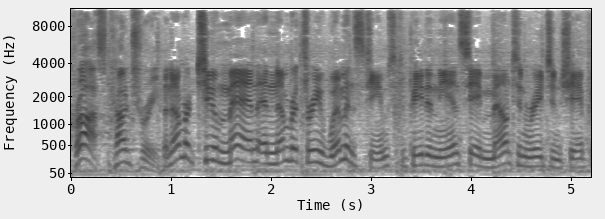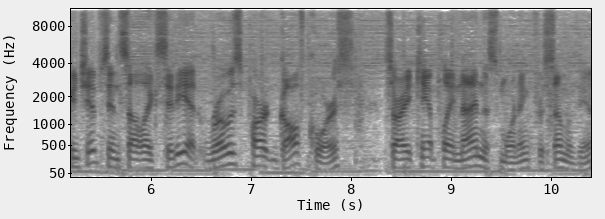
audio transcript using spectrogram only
Cross country. The number two men and number three women's teams compete in the NCAA Mountain Region Championships in Salt Lake City at Rose Park Golf Course. Sorry, can't play 9 this morning for some of you.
